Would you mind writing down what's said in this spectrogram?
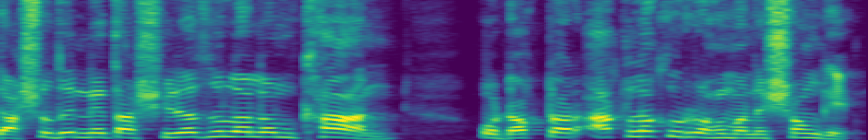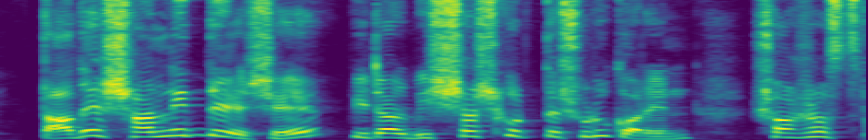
জাসদের নেতা সিরাজুল আলম খান ও ডক্টর আকলাকুর রহমানের সঙ্গে। তাদের সান্নিধ্যে এসে পিটার বিশ্বাস করতে শুরু করেন সশস্ত্র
